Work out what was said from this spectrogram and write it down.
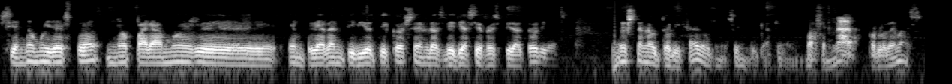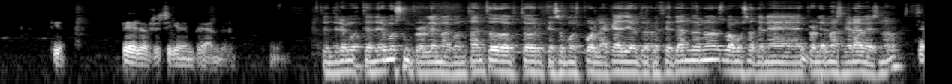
siendo muy de esto, no paramos de emplear antibióticos en las vías respiratorias. No están autorizados en esa indicación, no hacen nada por lo demás, pero se siguen empleando. Tendremos, tendremos un problema con tanto doctor que somos por la calle autorrecetándonos, vamos a tener problemas graves, ¿no? Sí,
